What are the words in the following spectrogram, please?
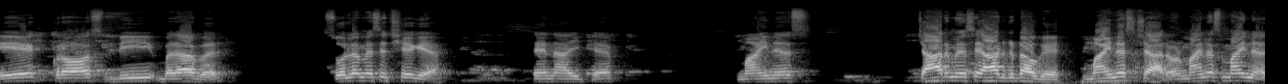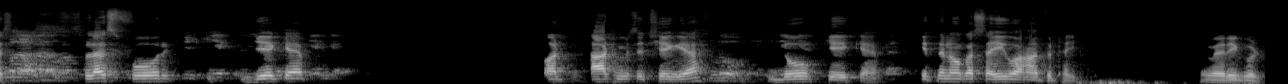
ए क्रॉस बी बराबर सोलह में से छ गया। टेन आई कैप माइनस चार में से आठ घटाओगे। माइनस चार और minus minus plus four J cap और आठ में से छ गया। दो के कैप कितने लोगों का सही हुआ? हाथ उठाई वेरी गुड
